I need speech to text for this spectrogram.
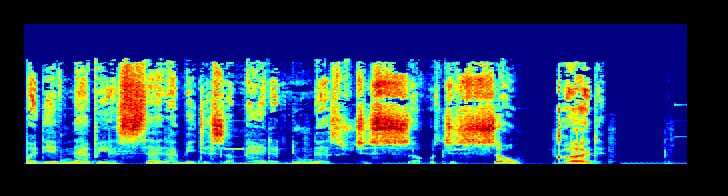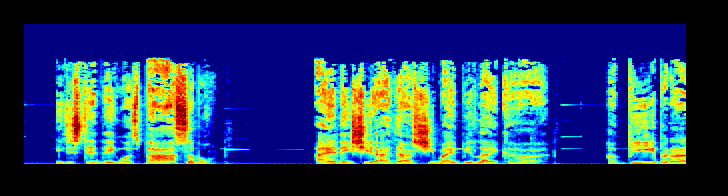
But even that being said, I mean, this Amanda Nunes was just so was just so good. He just didn't think it was possible. I didn't think she. I thought she might be like uh, Khabib, and I,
